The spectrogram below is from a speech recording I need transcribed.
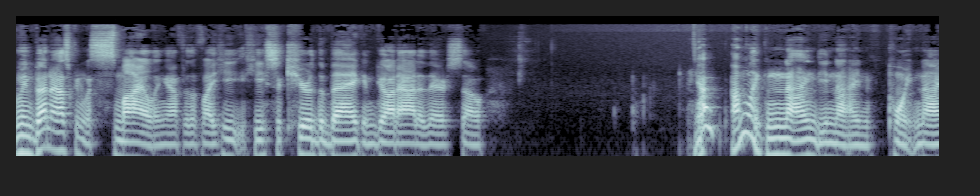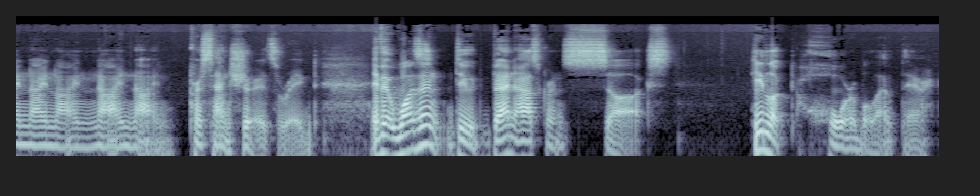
I mean, Ben Askren was smiling after the fight. He he secured the bag and got out of there. So yeah, I'm like 99.99999% sure it's rigged. If it wasn't, dude, Ben Askren sucks. He looked horrible out there.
